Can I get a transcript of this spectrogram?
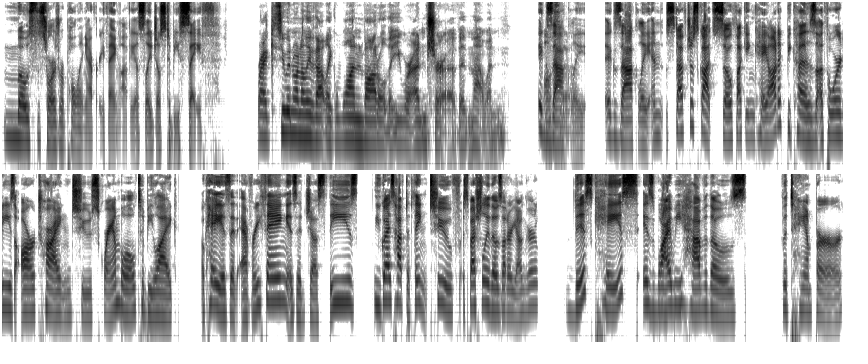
most of the stores were pulling everything obviously just to be safe. Right, because you wouldn't want to leave that like one bottle that you were unsure of in that one. Exactly. Exactly. And stuff just got so fucking chaotic because authorities are trying to scramble to be like, okay, is it everything? Is it just these? You guys have to think too, especially those that are younger. This case is why we have those, the tamper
